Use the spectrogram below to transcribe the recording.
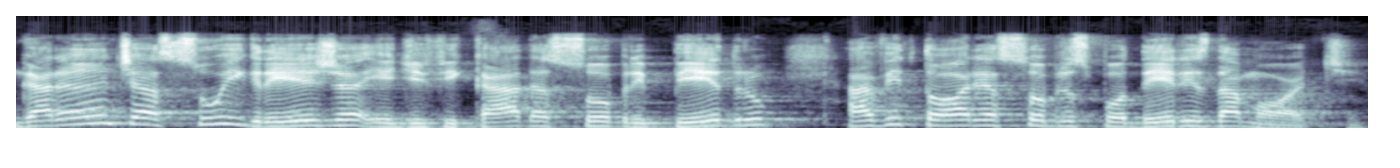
garante à sua igreja, edificada sobre Pedro, a vitória sobre os poderes da morte.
